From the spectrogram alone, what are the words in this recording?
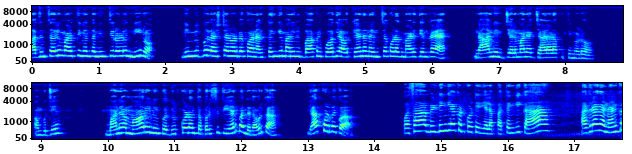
ಅದನ್ನ ಸರಿ ಮಾಡ್ತೀನಿ ಅಂತ ನಿಂತಿರೋಳು ನೀನು. ನಿಮ್ಮಿಬ್ಬರು ಅಷ್ಟೇ ನೋಡಬೇಕು. ನನ್ನ ತಂಗಿ ಮನೆಗೆ ಬಾಕಲ್ಗೆ ಹೋಗಿ ಅವ್ರಿಗೇನ ಹಿಂಸೆ ಕೊಡೋದು ಮಾಡಿದ್ದಿ ಅಂದರೆ ನಾನು ನಿನ್ನ ಜಲಮಾನೆ ಜಾಳಾಡಕ್ಬಿಡ್ತೀನಿ ನೋಡು. ಅಂಬುಜಿ, ಮನೆ ಮಾರಿ ನಿಮ್ಗೆ ದುಡ್ಡು ಕೊಡೋಂಥ ಪರಿಸ್ಥಿತಿ ಏನು ಬಂದಿದೆ ಅವ್ರಿಗ? ಯಾಕೆ ಕೊಡಬೇಕು? ಹೊಸ ಬಿಲ್ಡಿಂಗೇ ಕಟ್ಕೊಟ್ಟಿದ್ಯಲ್ಲಪ್ಪ ತಂಗಿಕ? ಅದ್ರಾಗ ನನ್ಗ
